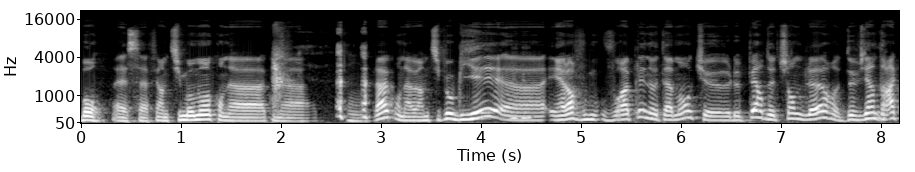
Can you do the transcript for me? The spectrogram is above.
bon, ça fait un petit moment qu'on a qu'on a là qu'on avait un petit peu oublié. Euh, et alors, vous vous rappelez notamment que le père de Chandler devient drag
